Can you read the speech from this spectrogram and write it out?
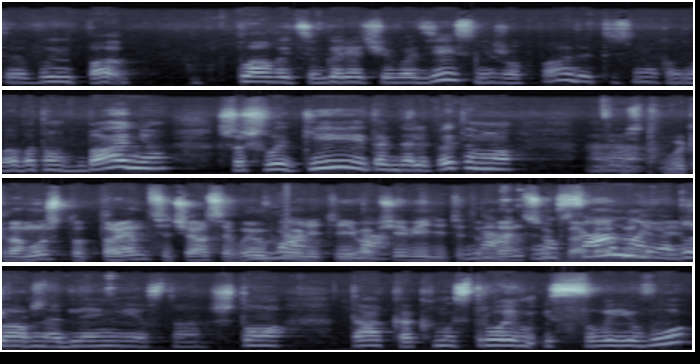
вы по- плаваете в горячей воде, и снежок падает, то есть, ну, как бы, а потом в баню, шашлыки и так далее. Поэтому То э, есть вы к тому, что тренд сейчас, и вы Да, уходите, и да, вообще видите Да, тенденцию но к загородной самое главное для инвестора, что так как мы строим из своего,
